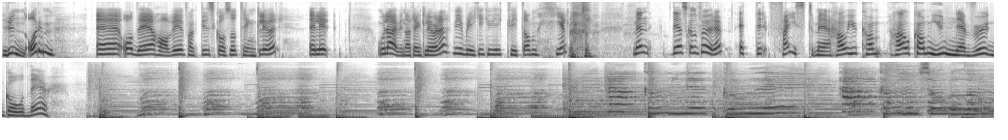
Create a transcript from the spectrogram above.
rundorm. Eh, og det har vi faktisk også tenkt til å gjøre. Eller Ole Eivind har tenkt til å gjøre det. Vi blir ikke kvitt han helt. Men det skal du få høre etter Feist med How, you come, How Come You Never Go There. So alone?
